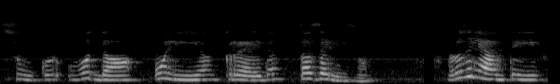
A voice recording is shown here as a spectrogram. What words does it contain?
цукор, вода, олія, крейда та залізо. Розгляньте їх.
